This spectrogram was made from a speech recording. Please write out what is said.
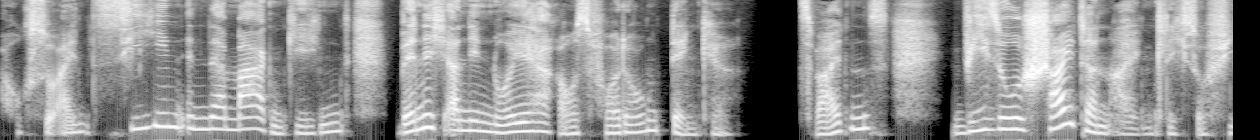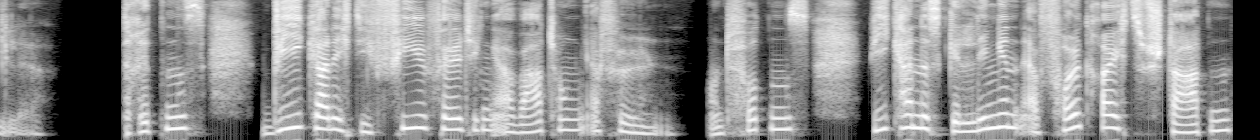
auch so ein Ziehen in der Magengegend, wenn ich an die neue Herausforderung denke? Zweitens, wieso scheitern eigentlich so viele? Drittens, wie kann ich die vielfältigen Erwartungen erfüllen? Und viertens, wie kann es gelingen, erfolgreich zu starten,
